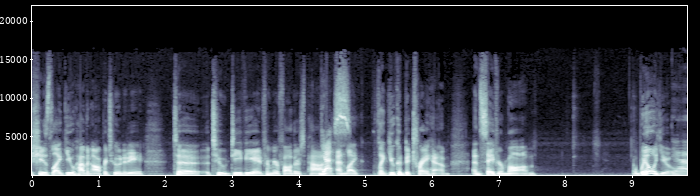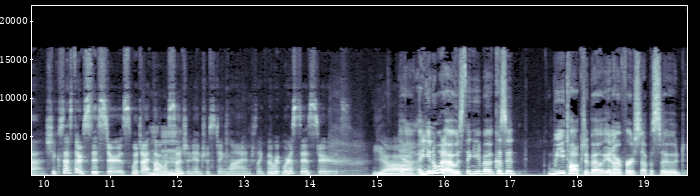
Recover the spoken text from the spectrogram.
she's like, you have an opportunity to to deviate from your father's path, Yes. and like like you could betray him and save your mom. Will you? Yeah. She says they're sisters, which I thought was such an interesting line. She's like, We're, we're sisters. Yeah. Yeah, uh, you know what I was thinking about because it we talked about in our first episode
